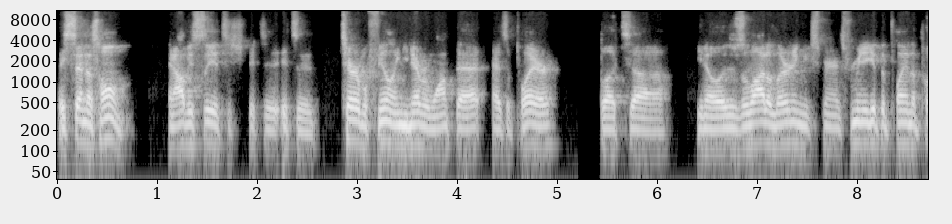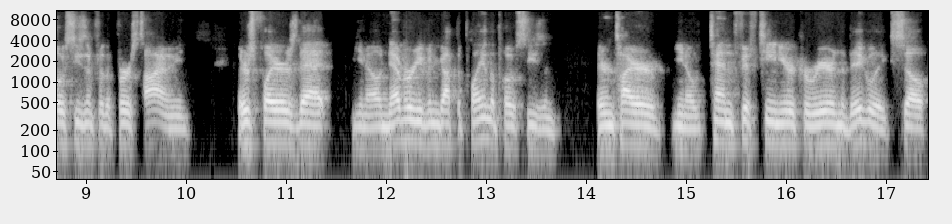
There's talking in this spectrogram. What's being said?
they sent us home. And obviously, it's a, it's a it's a terrible feeling. You never want that as a player, but uh, you know, there's a lot of learning experience for me to get to play in the postseason for the first time. I mean, there's players that, you know, never even got to play in the postseason their entire, you know, 10, 15 year career in the big leagues. So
